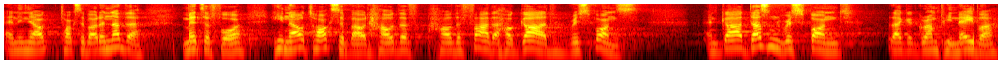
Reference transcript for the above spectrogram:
and he now talks about another metaphor. He now talks about how the, how the Father, how God responds. And God doesn't respond like a grumpy neighbor,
